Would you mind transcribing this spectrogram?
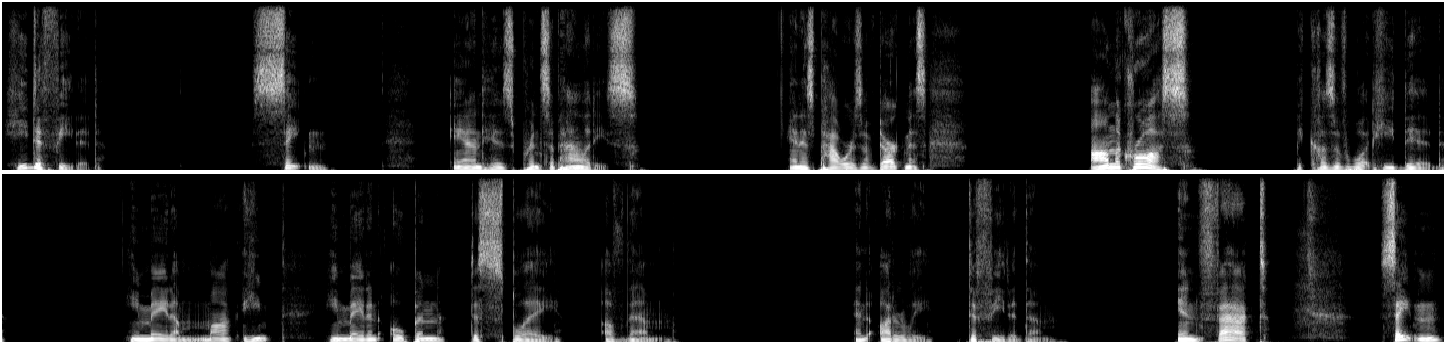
He defeated Satan and his principalities and his powers of darkness on the cross because of what he did. He made a mock he he made an open display of them and utterly defeated them. In fact, Satan,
